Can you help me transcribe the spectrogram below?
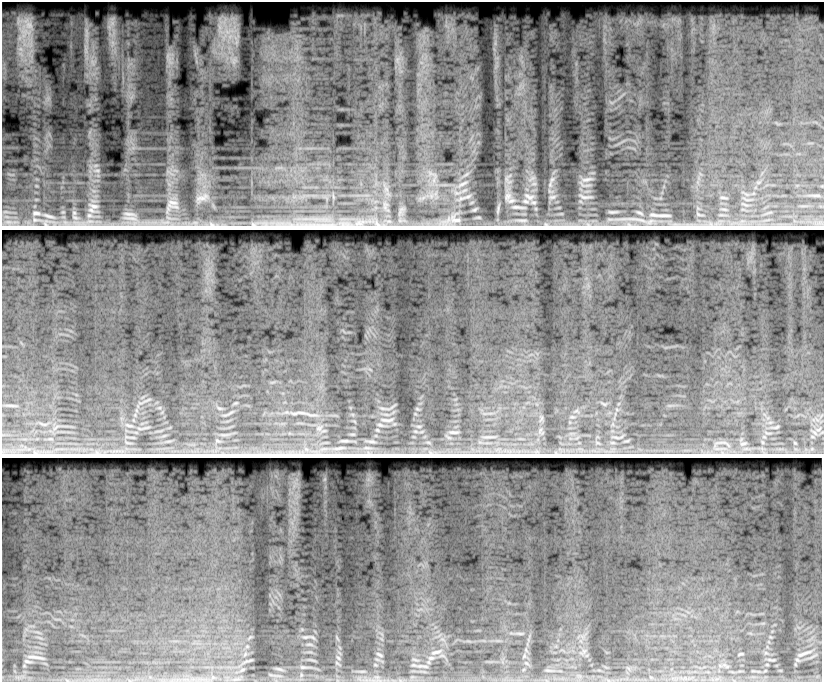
in a city with the density that it has. Okay. Mike, I have Mike Conti, who is the principal opponent, and Pirano Insurance, and he'll be on right after a commercial break. He is going to talk about what the insurance companies have to pay out and what you're entitled to. Okay, we'll be right back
